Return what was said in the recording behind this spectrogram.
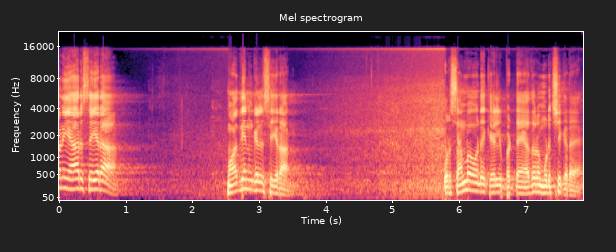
பணி யார் செய்கிறா மதியன்கள் செய்கிறாங்க ஒரு சம்பவம் ஒன்று கேள்விப்பட்டேன் அதோட முடிச்சுக்கிறேன்.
